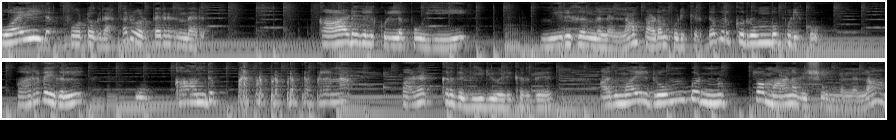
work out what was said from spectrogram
வைல்டு ஃபோட்டோகிராஃபர் ஒருத்தர் இருந்தார். காடுகளுக்குள்ளே போய் மிருகங்கள் எல்லாம் படம் பிடிக்கிறது அவருக்கு ரொம்ப பிடிக்கும். பறவைகள் உட்காந்து பறக்கிறத வீடியோ எடுக்கிறது. அது மாதிரி ரொம்ப நுட்பமான விஷயங்கள் எல்லாம்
